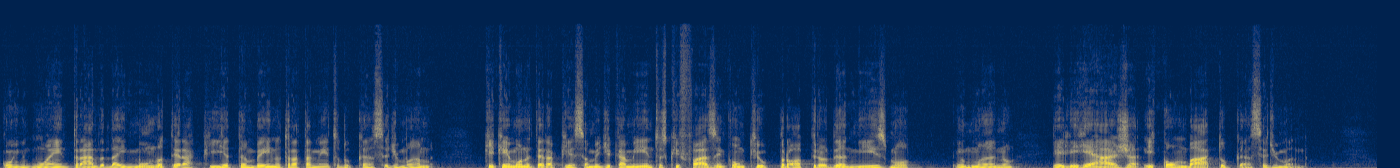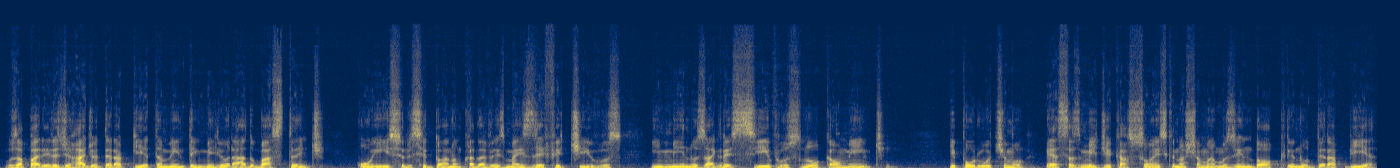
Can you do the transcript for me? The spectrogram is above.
com a entrada da imunoterapia também no tratamento do câncer de mama. O que é imunoterapia? São medicamentos que fazem com que o próprio organismo humano ele reaja e combata o câncer de mama. Os aparelhos de radioterapia também têm melhorado bastante Com isso, eles se tornam cada vez mais efetivos e menos agressivos localmente. E por último, essas medicações que nós chamamos de endocrinoterapia,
